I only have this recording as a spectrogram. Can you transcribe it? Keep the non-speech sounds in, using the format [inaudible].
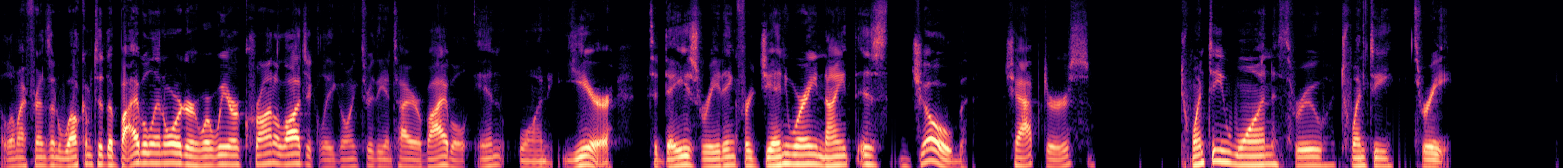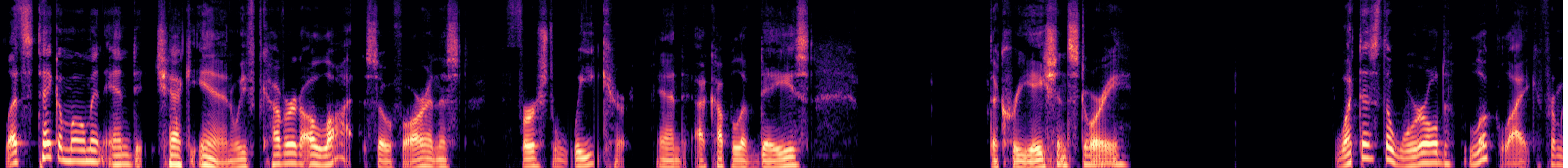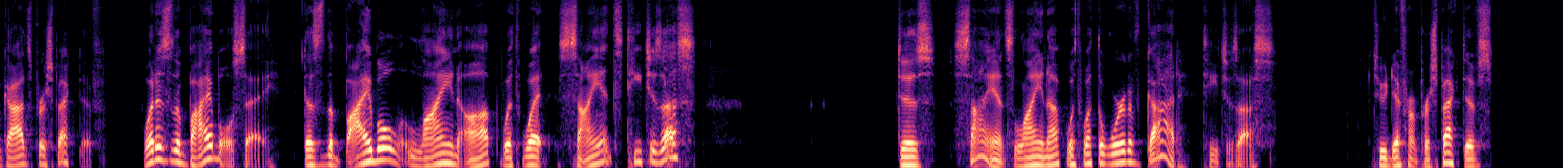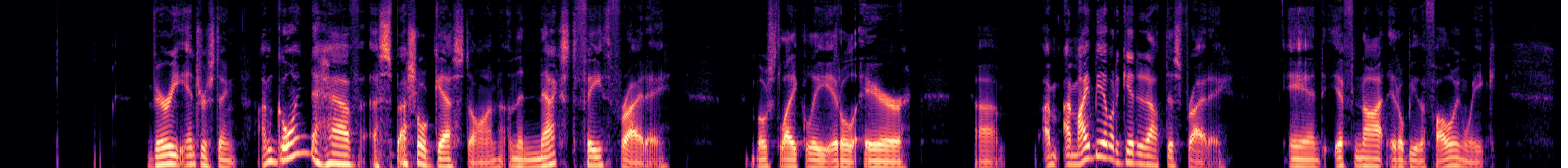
Hello, my friends, and welcome to the Bible in Order, where we are chronologically going through the entire Bible in one year. Today's reading for January 9th is Job, chapters 21 through 23. Let's take a moment and check in. We've covered a lot so far in this first week and a couple of days. The creation story, what does the world look like from God's perspective? What does the Bible say? Does the Bible line up with what science teaches us? Does science line up with what the Word of God teaches us? Two different perspectives. Very interesting. I'm going to have a special guest on on the next Faith Friday. Most likely it'll air um, I, I might be able to get it out this Friday. And if not, it'll be the following week.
